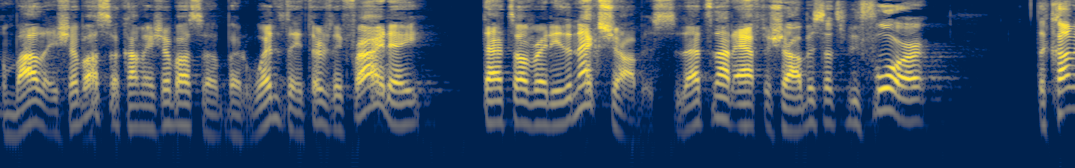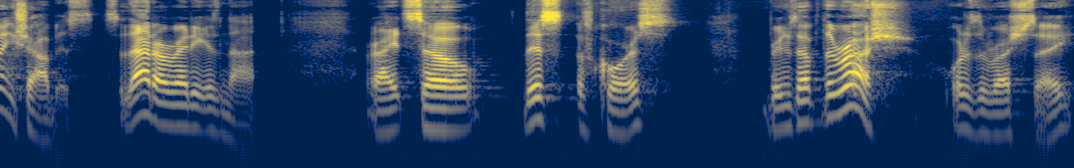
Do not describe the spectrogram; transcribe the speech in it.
umbale shabasa kame shabasa. But Wednesday, Thursday, Friday, that's already the next Shabbos. So that's not after Shabbos. That's before the coming Shabbos. So that already is not right. So this, of course, brings up the Rosh. What does the Rosh say?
